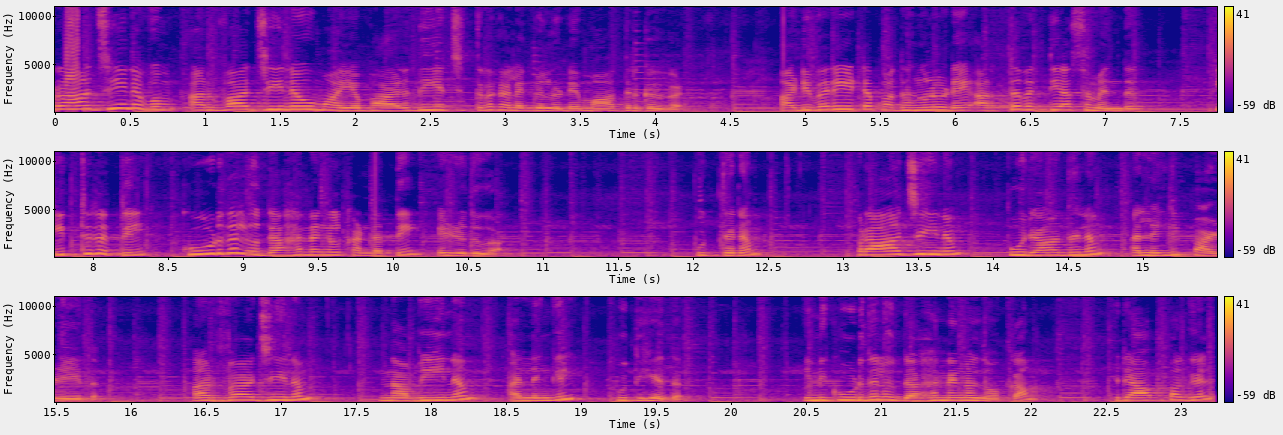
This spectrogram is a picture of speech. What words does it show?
പ്രാചീനവും അർവാചീനവുമായ ഭാരതീയ ചിത്രകലകളുടെ മാതൃകകൾ. അടിവരയിട്ട പദങ്ങളുടെ അർത്ഥവ്യത്യാസം എന്ത് ഇത്തരത്തിൽ കൂടുതൽ ഉദാഹരണങ്ങൾ കണ്ടെത്തി എഴുതുക. ഉത്തരം പ്രാചീനം പുരാതനം അല്ലെങ്കിൽ പഴയത്. അർവാചീനം നവീനം അല്ലെങ്കിൽ പുതിയത്. ഇനി കൂടുതൽ ഉദാഹരണങ്ങൾ നോക്കാം. രാപ്പകൽ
